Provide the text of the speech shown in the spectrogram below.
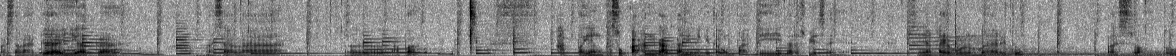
Masalah gaya kah masalah eh, apa apa yang kesukaan kakak nih kita umpati terus biasanya. Biasanya kayak ulun bahar itu pas waktu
